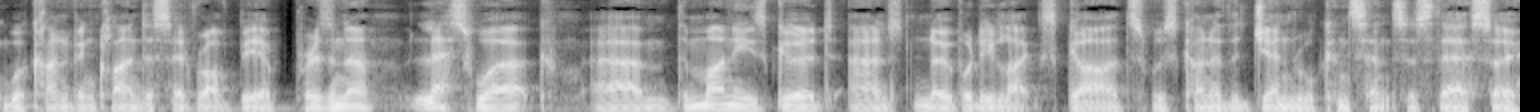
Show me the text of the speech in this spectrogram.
were kind of inclined to say, rather be a prisoner. Less work, um, the money's good, and nobody likes guards, was kind of the general consensus there. So,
